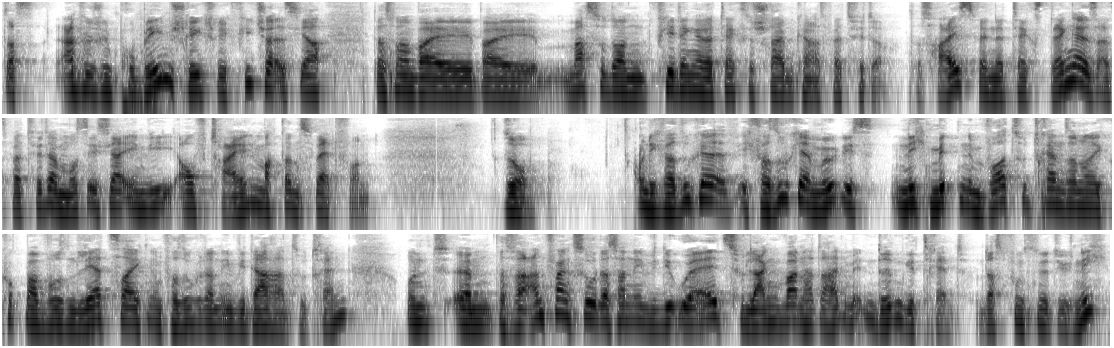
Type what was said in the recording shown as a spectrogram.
das Anführungsstrichen Problem, Schräg, Schräg Feature ist ja, dass man bei, bei Mastodon viel längere Texte schreiben kann als bei Twitter. Das heißt, wenn der Text länger ist als bei Twitter, muss ich es ja irgendwie aufteilen, macht dann Sweat von. So. Und ich versuche, ich versuche ja möglichst nicht mitten im Wort zu trennen, sondern ich gucke mal, wo sind Leerzeichen und versuche dann irgendwie daran zu trennen. Und ähm, das war anfangs so, dass dann irgendwie die URL zu lang waren, hat er halt mittendrin getrennt. Und das funktioniert natürlich nicht.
